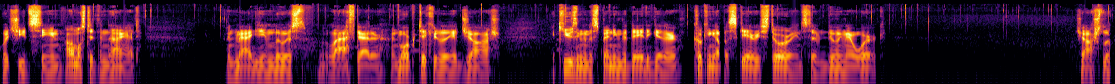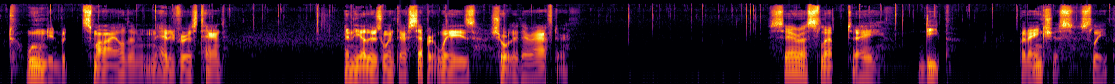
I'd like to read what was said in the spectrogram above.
what she'd seen, almost to deny it. And Maggie and Lewis laughed at her, and more particularly at Josh, accusing them of spending the day together cooking up a scary story instead of doing their work. Josh looked wounded but smiled and headed for his tent, and the others went their separate ways shortly thereafter. Sarah slept a deep but anxious sleep.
